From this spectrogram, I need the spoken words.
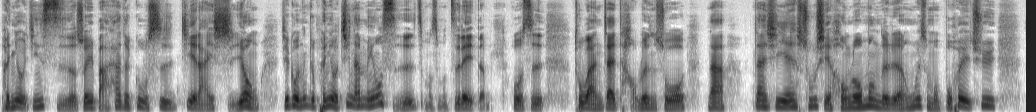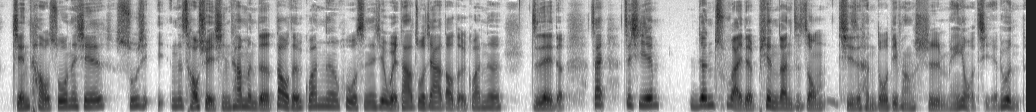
朋友已经死了，所以把他的故事借来使用，结果那个朋友竟然没有死，怎么什么之类的，或者是突然在讨论说，那那些书写《红楼梦》的人为什么不会去检讨说那些书写那曹雪芹他们的道德观呢，或者是那些伟大作家的道德观呢？之类的，在这些。扔出来的片段之中，其实很多地方是没有结论的，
